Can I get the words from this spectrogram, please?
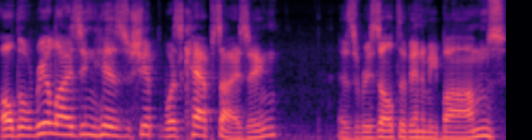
Although realizing his ship was capsizing as a result of enemy bombs,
